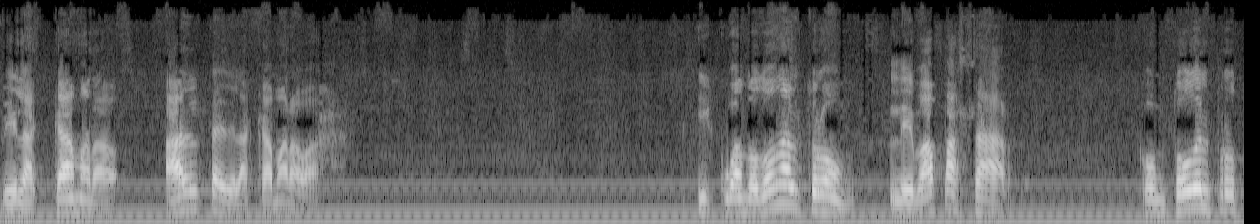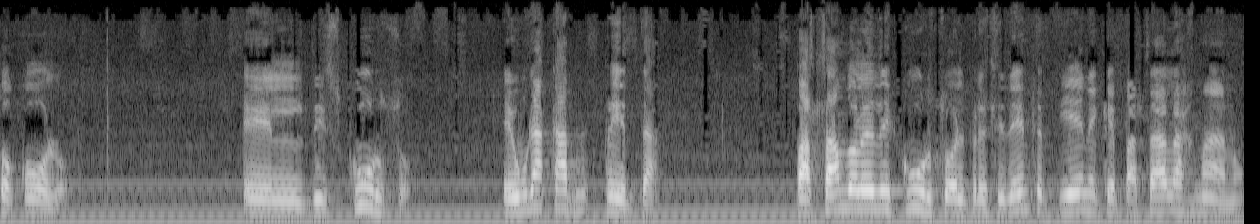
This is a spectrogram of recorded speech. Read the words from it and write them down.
de la Cámara Alta y de la Cámara Baja. Y cuando Donald Trump le va a pasar con todo el protocolo el discurso en una carpeta, pasándole el discurso, el presidente tiene que pasar las manos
